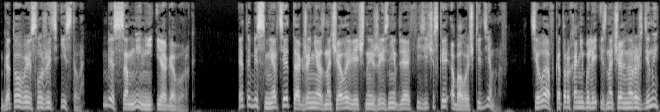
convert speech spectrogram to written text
готовые служить истово, без сомнений и оговорок. Это бессмертие также не означало вечной жизни для физической оболочки демонов. Тела, в которых они были изначально рождены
